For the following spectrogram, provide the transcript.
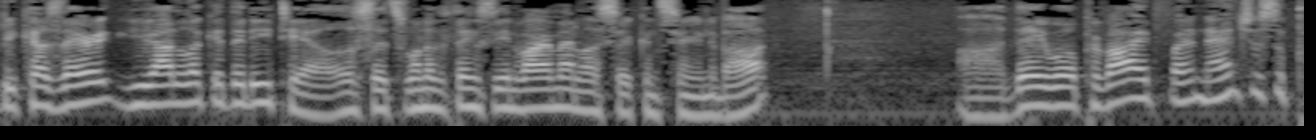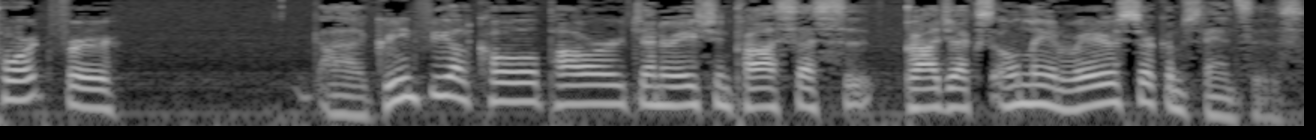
because there you got to look at the details. That's one of the things the environmentalists are concerned about. Uh, they will provide financial support for uh, greenfield coal power generation process projects only in rare circumstances,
